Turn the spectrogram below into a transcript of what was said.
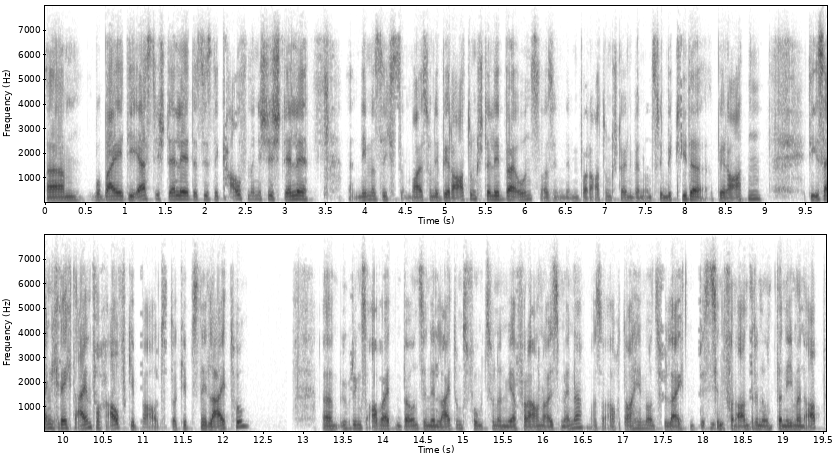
ähm, wobei die erste Stelle, das ist eine kaufmännische Stelle, nehmen wir sich mal so eine Beratungsstelle bei uns, also in den Beratungsstellen werden unsere Mitglieder beraten. Die ist eigentlich recht einfach aufgebaut. Da gibt es eine Leitung, übrigens arbeiten bei uns in den Leitungsfunktionen mehr Frauen als Männer. Also auch da heben wir uns vielleicht ein bisschen von anderen Unternehmen ab.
